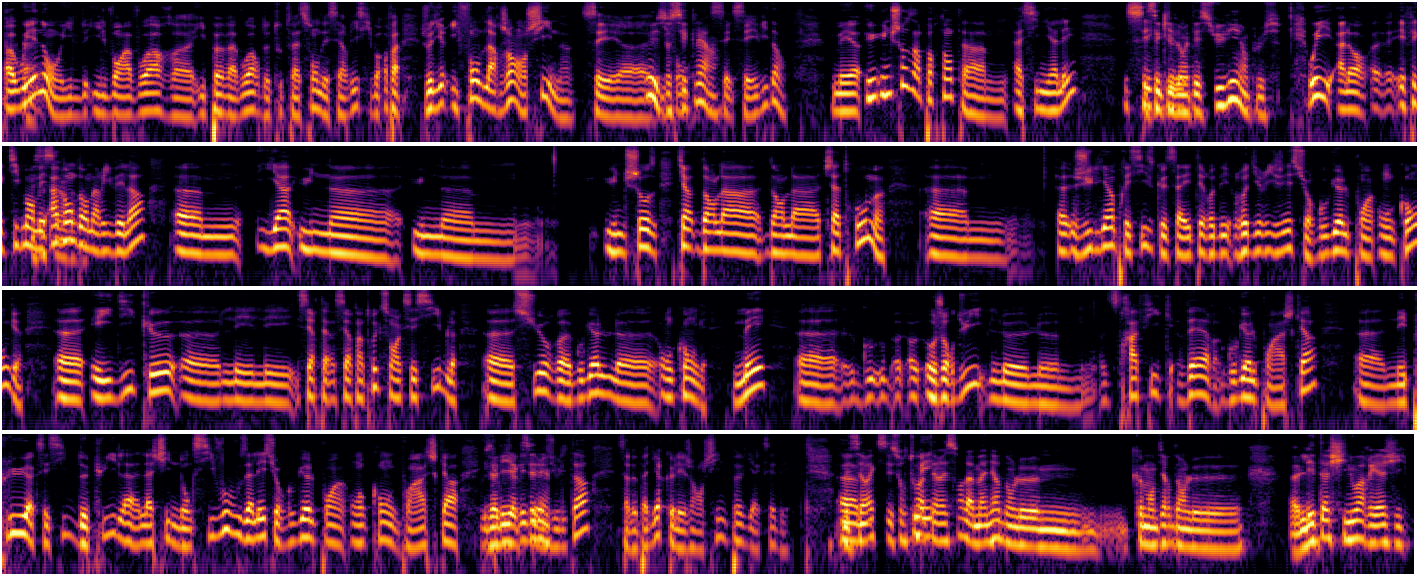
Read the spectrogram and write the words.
Ah oui et non, ils, ils vont avoir, euh, ils peuvent avoir de toute façon des services qui vont. Enfin, je veux dire, ils font de l'argent en Chine, c'est. Euh, oui, c'est clair. C'est évident. Mais euh, une chose importante à, à signaler, c'est qu'ils ont été suivis en plus. Oui, alors effectivement, mais, mais avant d'en arriver là, il y a une une une chose. Tiens, dans la dans la chat room. Euh, Julien précise que ça a été redirigé sur google.hongkong euh, et il dit que euh, les, les, certains, certains trucs sont accessibles euh, sur Google Hong Kong. Mais aujourd'hui, le, le, trafic vers google.hk n'est plus accessible depuis la, la, Chine. Donc si vous, vous allez sur google.hongkong.hk vous, allez vous avez des résultats, ça ne veut pas dire que les gens en Chine peuvent y accéder. Mais c'est vrai que c'est surtout mais... intéressant la manière dont le comment dire dans le euh, l'État chinois réagit.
